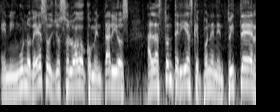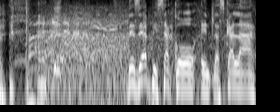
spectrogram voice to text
En ninguno de esos yo solo hago comentarios a las tonterías que ponen en Twitter. Desde Apizaco, en Tlaxcala,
